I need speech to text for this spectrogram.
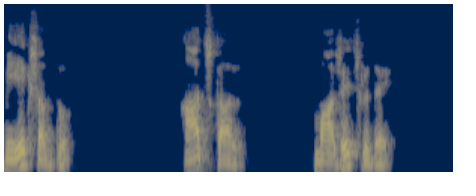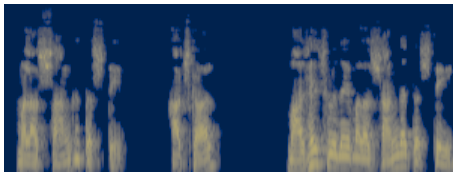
मी एक सांगतो. आजकाल माझेच हृदय मला सांगत असते. आजकाल माझेच हृदय मला सांगत असते.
